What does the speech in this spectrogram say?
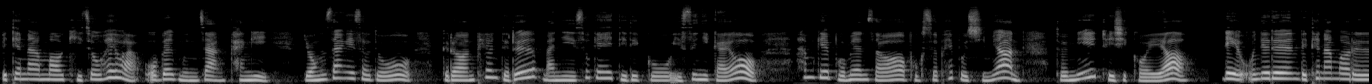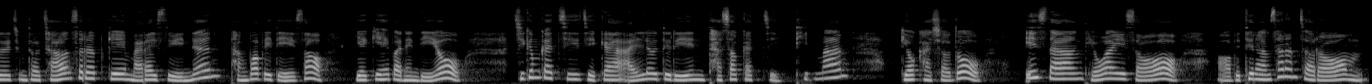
베트남어 기초 회화 500문장 강의 영상에서도 그런 표현들을 많이 소개해 드리고 있으니까요. 함께 보면서 복습해 보시면 도움이 되실 거예요. 네, 오늘은 베트남어를 좀 더 자연스럽게 말할 수 있는 방법에 대해서 얘기해 봤는데요. 지금까지 제가 알려드린 다섯 가지 팁만 기억하셔도 일상 대화에서 어, 베트남 사람처럼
